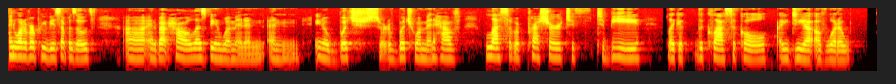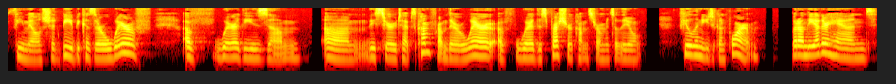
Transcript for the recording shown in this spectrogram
in one of our previous episodes, uh, and about how lesbian women and and you know butch sort of butch women have less of a pressure to to be like a, the classical idea of what a female should be because they're aware of of where these um, um, these stereotypes come from. They're aware of where this pressure comes from, and so they don't feel the need to conform. But on the other hand,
